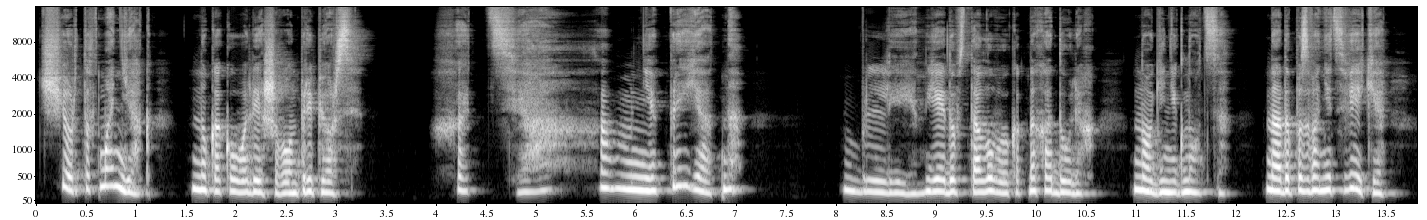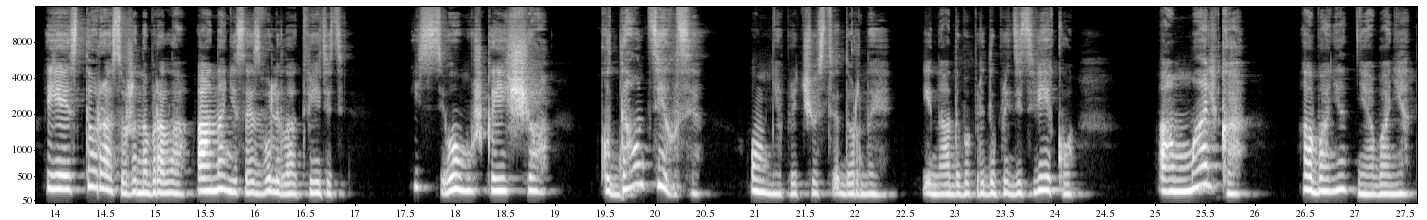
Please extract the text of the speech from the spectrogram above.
Чертов маньяк! Но какого лешего он приперся? Хотя... мне приятно. Блин, я иду в столовую, как на ходулях. Ноги не гнутся. Надо позвонить Вике. Я ей сто раз уже набрала, а она не соизволила ответить. И Семушка еще. Куда он делся? У меня предчувствия дурные, и надо бы предупредить Вику. А Малька? Абонент не абонент.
